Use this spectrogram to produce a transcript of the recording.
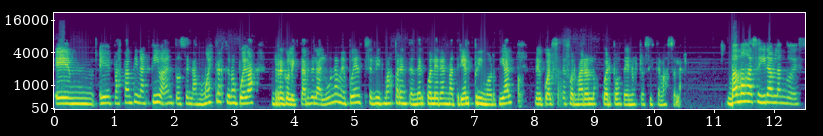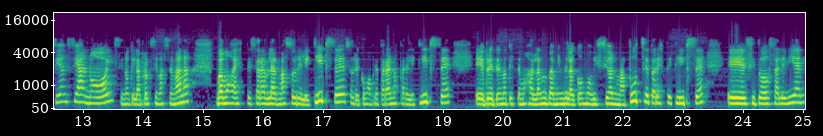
em, es bastante inactiva, entonces las muestras que uno pueda recolectar de la Luna me pueden servir más para entender cuál era el material primordial del cual se formaron los cuerpos de nuestro sistema solar. Vamos a seguir hablando de ciencia, no hoy, sino que la próxima semana vamos a empezar a hablar más sobre el eclipse, sobre cómo prepararnos para el eclipse. Eh, pretendo que estemos hablando también de la cosmovisión mapuche para este eclipse. Eh, si todo sale bien,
